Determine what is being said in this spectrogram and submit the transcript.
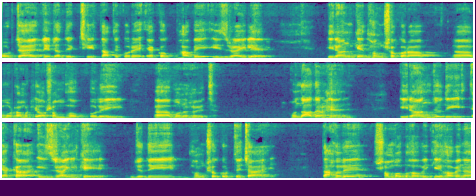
পর্যায়ে যেটা দেখছি, তাতে করে এককভাবে ইসরায়েলের ইরানকে ধ্বংস করা মোটামুটি অসম্ভব বলেই মনে হয়েছে। On the other hand Iran যদি একা ইসরায়েলকে যদি ধ্বংস করতে চায় তাহলে সম্ভব হবে কি হবে না?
